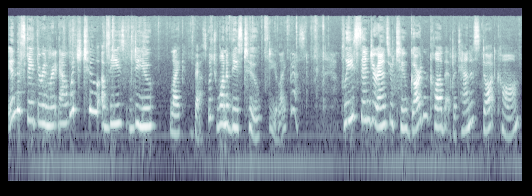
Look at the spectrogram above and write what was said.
In the state they're in right now, which two of these do you like best? Which one of these two do you like best? Please send your answer to gardenclub at botanus.com.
